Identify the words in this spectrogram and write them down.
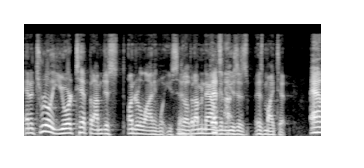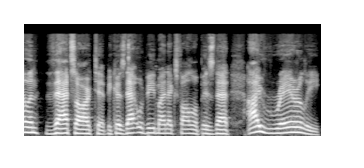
and it's really your tip, but I'm just underlining what you said. Nope, but I'm now going to use as as my tip. Alan, that's our tip because that would be my next follow up. Is that I rarely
